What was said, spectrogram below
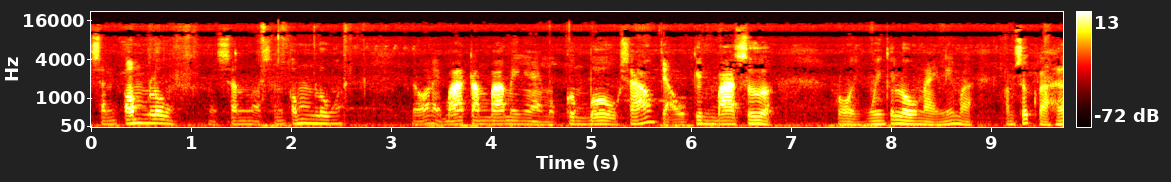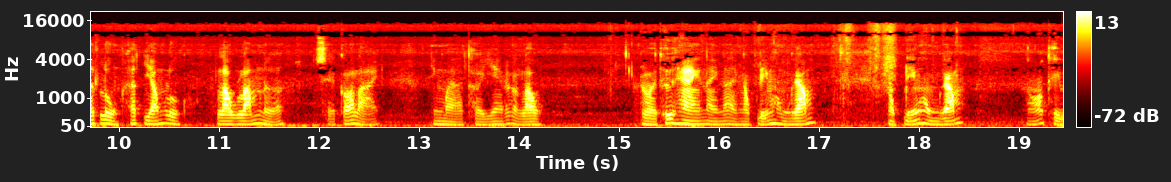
xanh âm luôn. Này xanh là xanh âm luôn á. Đó này 330 ngàn một combo 6 chậu kinh ba xưa rồi nguyên cái lô này nếu mà công sức là hết luôn hết giống luôn lâu lắm nữa sẽ có lại. Nhưng mà thời gian rất là lâu. Rồi thứ hai này là ngọc điểm hồng gấm. Ngọc điểm hồng gấm nó thì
